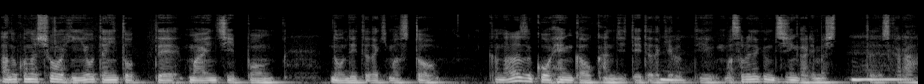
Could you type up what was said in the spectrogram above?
あのこの商品を手に取って毎日1本飲んでいただきますと必ずこう変化を感じていただけるっていう、うん、まあ、それだけの自信がありましたですから、うん、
